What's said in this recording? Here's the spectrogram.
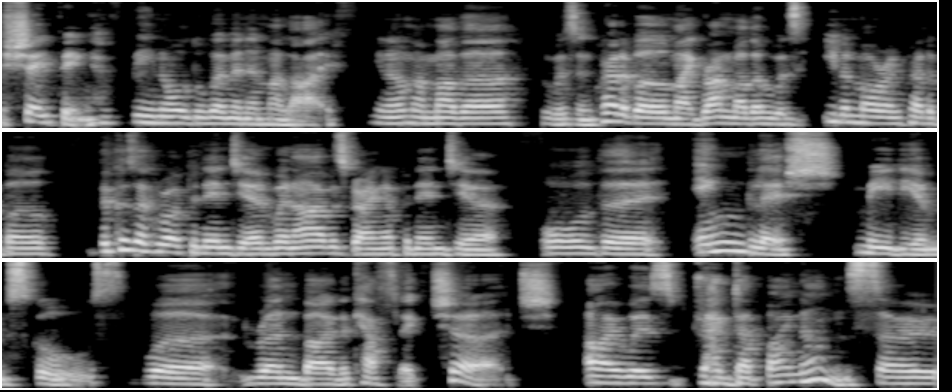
shaping have been all the women in my life. You know, my mother, who was incredible, my grandmother, who was even more incredible. Because I grew up in India, and when I was growing up in India, all the English medium schools were run by the Catholic Church. I was dragged up by nuns. So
